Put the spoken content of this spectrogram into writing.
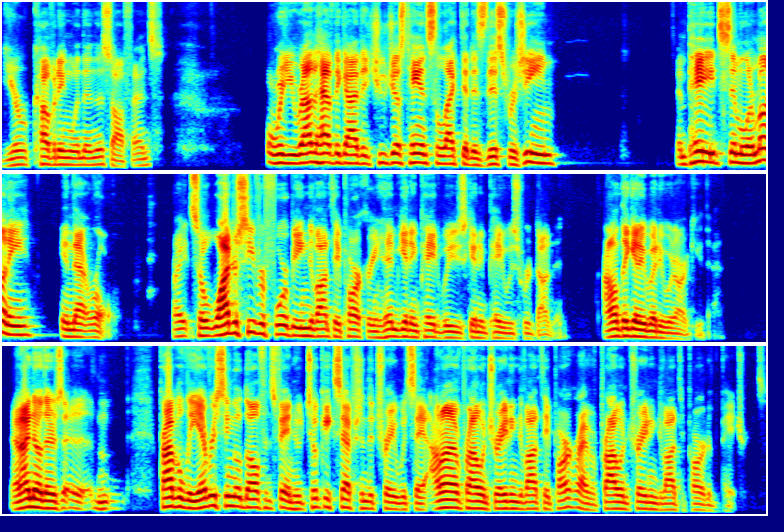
you're coveting within this offense? Or would you rather have the guy that you just hand selected as this regime and paid similar money in that role? Right. So wide receiver four being DeVante Parker and him getting paid what he's getting paid was redundant. I don't think anybody would argue that. And I know there's uh, a, probably every single Dolphins fan who took exception to the trade would say, I don't have a problem with trading DeVante Parker. I have a problem with trading DeVante Parker to the Patriots.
